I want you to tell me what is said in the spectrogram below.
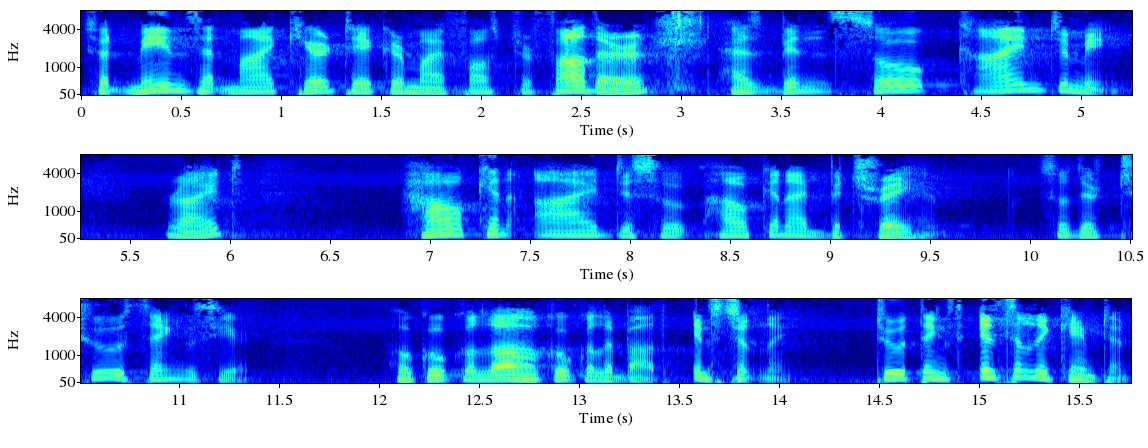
So it means that my caretaker, my foster father, has been so kind to me, right? How can I dis- how can I betray him? So there are two things here. Hukukullah, hukukul ibad. Instantly. Two things instantly came to him.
